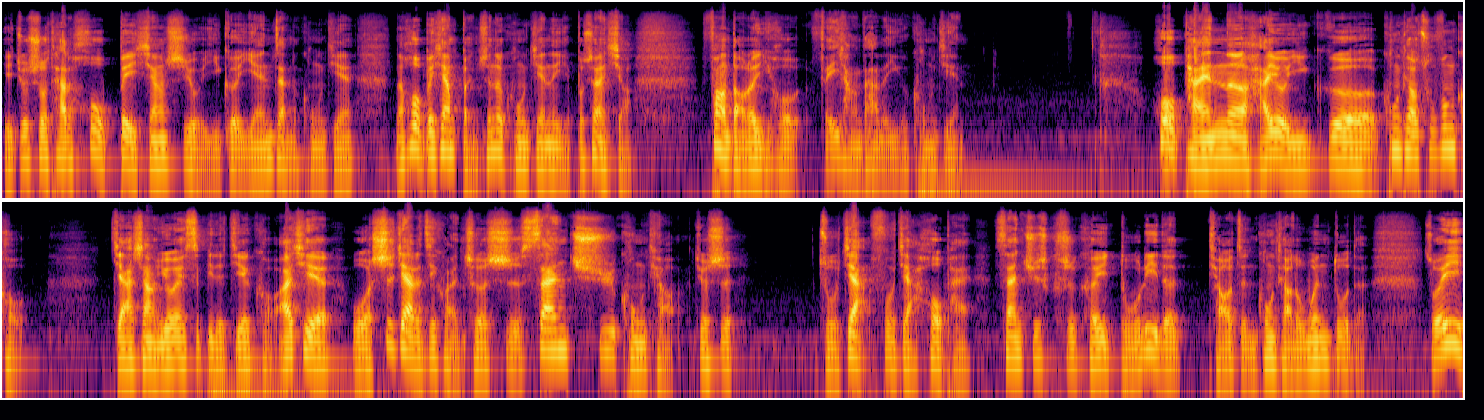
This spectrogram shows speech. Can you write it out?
也就是说它的后备箱是有一个延展的空间。那后备箱本身的空间呢，也不算小，放倒了以后非常大的一个空间。后排呢，还有一个空调出风口。加上 USB 的接口，而且我试驾的这款车是三区空调，就是。主驾、副驾、后排三区是可以独立的调整空调的温度的，所以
